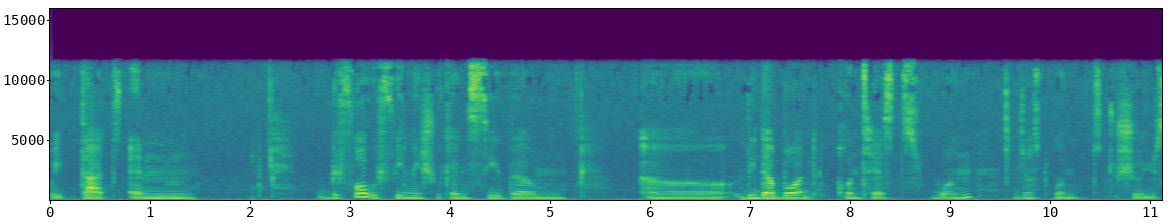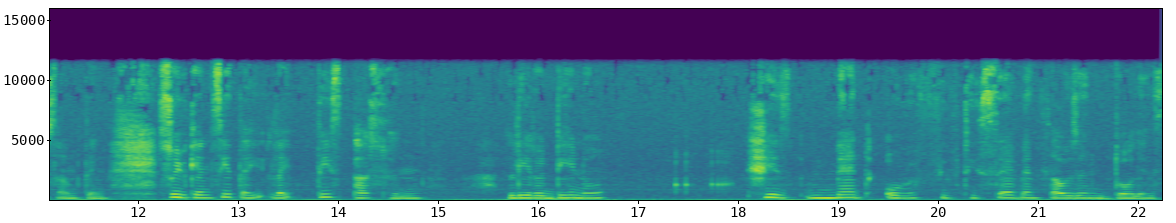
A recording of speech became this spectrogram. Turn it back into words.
with that. And before we finish we can see the um, uh, leaderboard contests one just want to show you something. So you can see that like this person little dino she's made over fifty-seven thousand dollars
